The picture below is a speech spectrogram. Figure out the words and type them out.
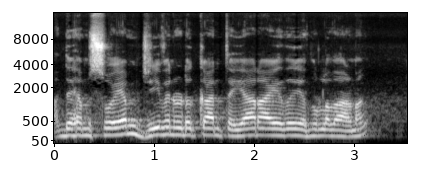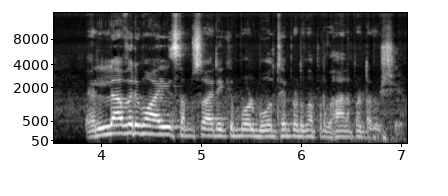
അദ്ദേഹം സ്വയം ജീവനൊടുക്കാൻ തയ്യാറായത് എന്നുള്ളതാണ് എല്ലാവരുമായി സംസാരിക്കുമ്പോൾ ബോധ്യപ്പെടുന്ന പ്രധാനപ്പെട്ട വിഷയം.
